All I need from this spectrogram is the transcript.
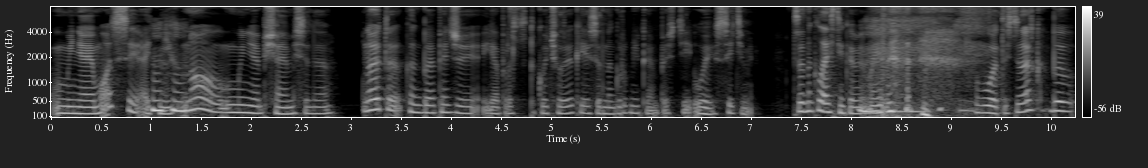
у меня эмоции от uh-huh. них, но мы не общаемся, да. Но это, как бы, опять же, я просто такой человек, я с одногруппниками почти... Ой, с этими, с одноклассниками моими. Вот, то есть у нас как бы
